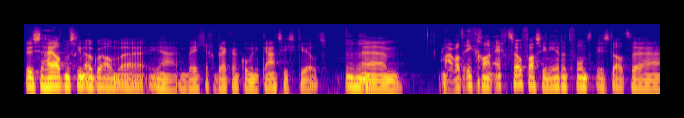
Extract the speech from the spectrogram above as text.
dus hij had misschien ook wel eh, ja, een beetje gebrek aan communicatieskills. Ehm, maar wat ik gewoon echt zo fascinerend vond, is dat eh,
